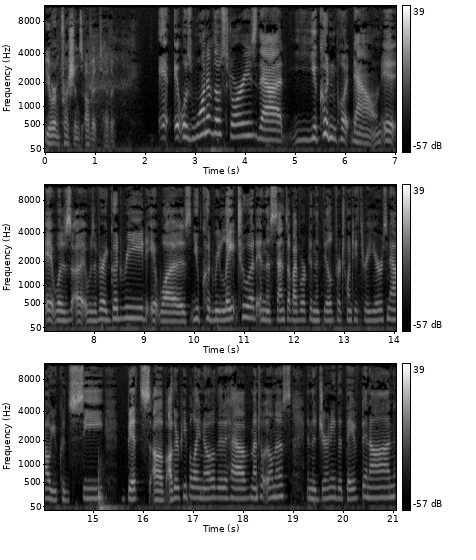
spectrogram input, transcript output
your impressions of it, Heather. It, it was one of those stories that you couldn't put down. It, it was a, it was a very good read. It was you could relate to it in the sense of I've worked in the field for 23 years now. You could see bits of other people I know that have mental illness and the journey that they've been on.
